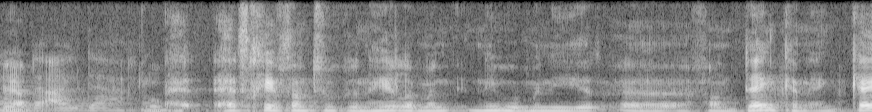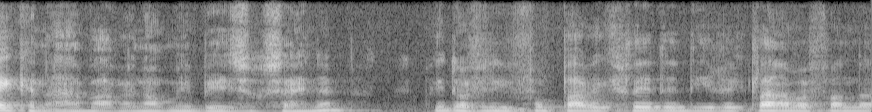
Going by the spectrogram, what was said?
Ja. de uitdaging. Het- Het geeft natuurlijk een hele man- nieuwe manier eh, van denken en kijken aan waar we nou mee bezig zijn. Hè? Ik weet niet of jullie van een paar weken geleden die reclame van eh,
